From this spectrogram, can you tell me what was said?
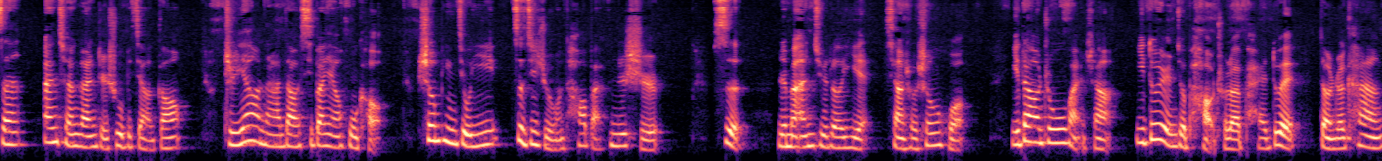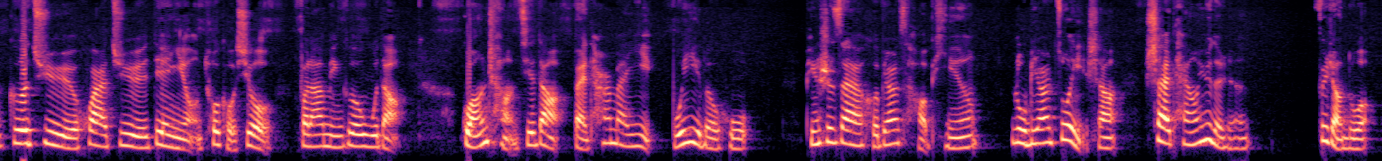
三、安全感指数比较高，只要拿到西班牙户口，生病就医自己只用掏百分之十。四、人们安居乐业，享受生活。一到周五晚上，一堆人就跑出来排队，等着看歌剧、话剧、电影、脱口秀、弗拉明戈舞蹈，广场街道摆摊卖艺，不亦乐乎。平时在河边草坪、路边座椅上晒太阳浴的人非常多。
